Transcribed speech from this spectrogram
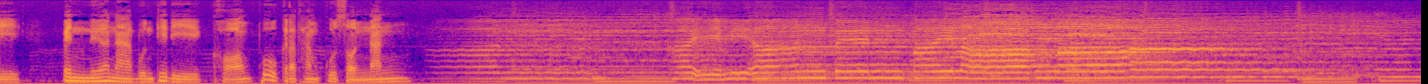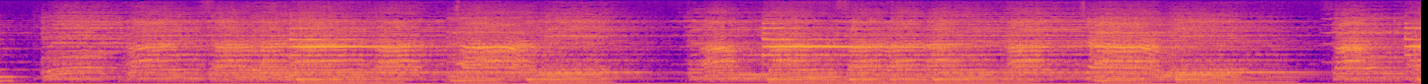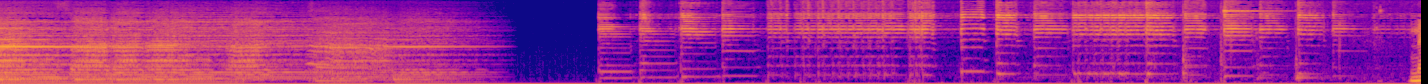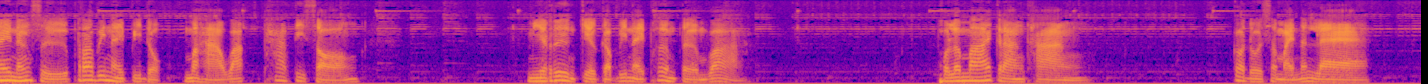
เป็นเนื้อนาบุญที่ดีของผู้กระทำกุศลนั้นให้มีอันเป็นไปหลากหลาย หนังสือพระวินัยปิฎกมหาวัคภาคที่สองมีเรื่องเกี่ยวกับวินัยเพิ่มเติมว่า ผลไม้กลางทาง ก็โดยสมัยนั้นแล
